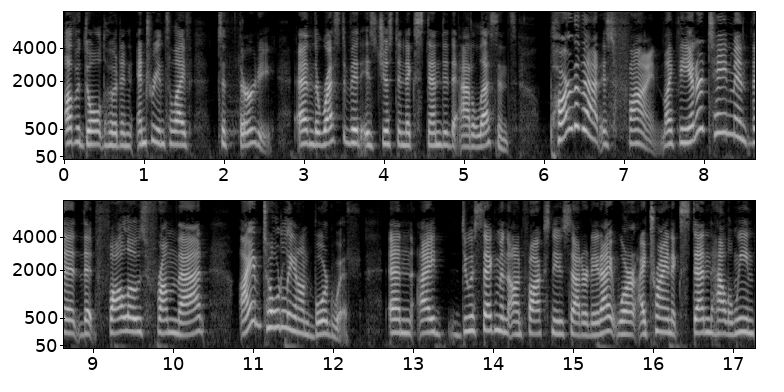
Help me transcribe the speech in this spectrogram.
of adulthood and entry into life to 30. And the rest of it is just an extended adolescence. Part of that is fine. Like the entertainment that that follows from that I am totally on board with. And I do a segment on Fox News Saturday night where I try and extend Halloween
